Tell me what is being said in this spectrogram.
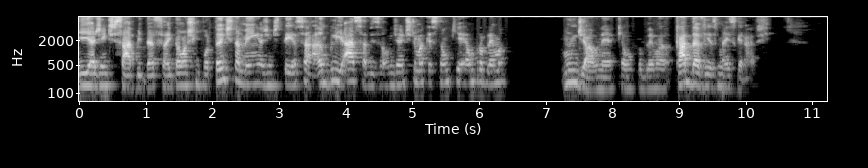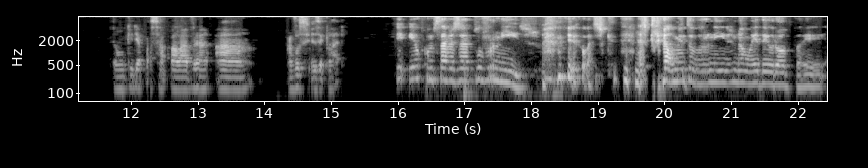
E a gente sabe dessa, então acho importante também a gente ter essa ampliar essa visão diante de uma questão que é um problema mundial, né, que é um problema cada vez mais grave. Então eu queria passar a palavra a, a vocês, é claro. Eu começava já pelo verniz. Eu acho que, acho que realmente o verniz não é da Europa, é,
